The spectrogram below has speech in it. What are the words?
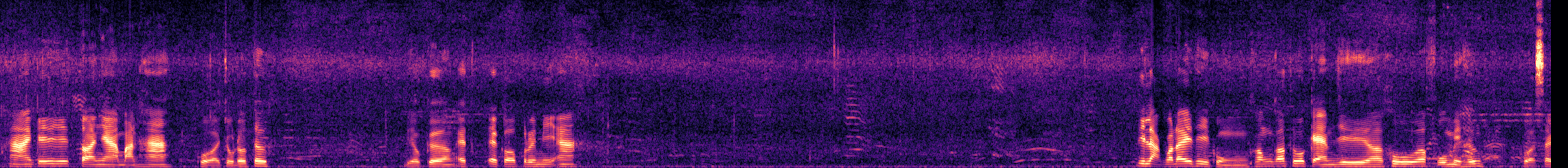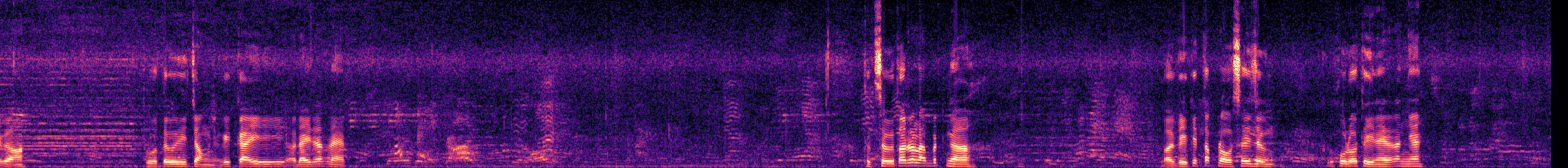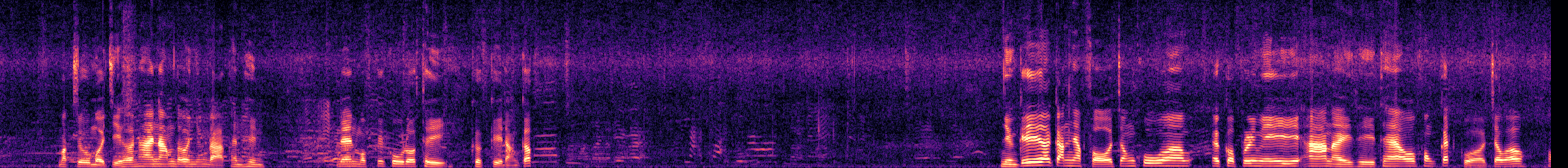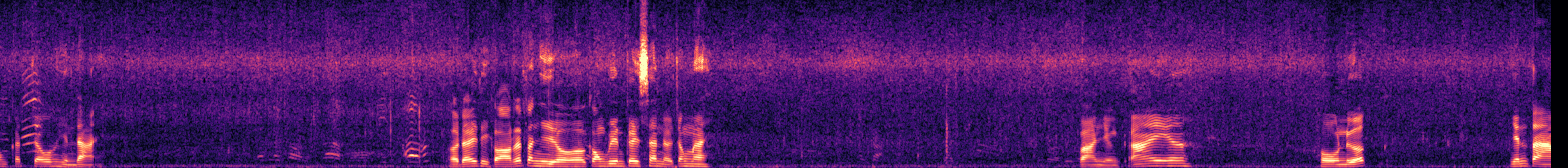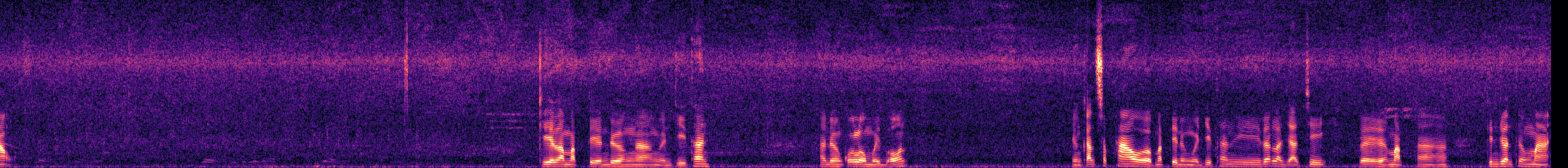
hai cái tòa nhà bán hàng của chủ đầu tư, biểu cường e- Eco đi lạc vào đây thì cũng không có thua kém gì ờ, khu ờ, Phú Mỹ Hưng của Sài Gòn. Chủ tư thì trồng những cái cây ở đây rất đẹp. Thực sự tôi rất là bất ngờ, bởi vì cái tốc độ xây dựng cái khu đô thị này rất là nhanh. Mặc dù mới chỉ hơn 2 năm thôi nhưng đã thành hình, nên một cái khu đô thị cực kỳ đẳng cấp. Những cái căn nhà phố trong khu ờ, Eco Premier A này thì theo phong cách của châu Âu, phong cách châu Âu hiện đại. Ở đây thì có rất là nhiều công viên cây xanh ở trong này. Và những cái ờ, hồ nước nhân tạo. Kia là mặt tiền đường ờ, Nguyễn Chí Thanh đường quốc lộ 14 những căn shop house ở mặt tiền đường Nguyễn Chí Thanh thì rất là giá trị về mặt à, kinh doanh thương mại.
